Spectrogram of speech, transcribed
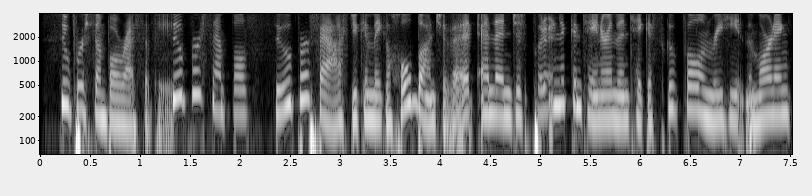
super simple recipe? Super simple, super fast. You can make a whole bunch of it and then just put it in a container and then take a scoopful and reheat in the morning.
